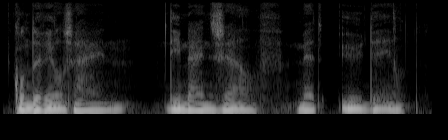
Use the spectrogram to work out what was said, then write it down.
kon de wil zijn die mijzelf met u deelt?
